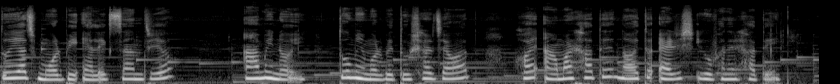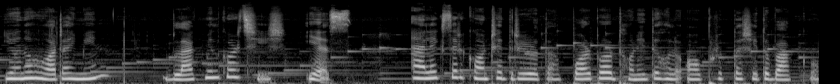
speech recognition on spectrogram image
তুই আজ মরবি অ্যালেক্সান্দ্রিয় আমি নই, তুমি মরবে, তুষার জাওয়াত। হয় আমার হাতে, নয়তো অ্যারিস ইউভানের হাতে। You know what I mean blackmail করছিস? ইয়েস। অ্যালেক্সের কণ্ঠে দৃঢ়তা, পরপর ধ্বনিত হলো অপ্রত্যাশিত বাক্য।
